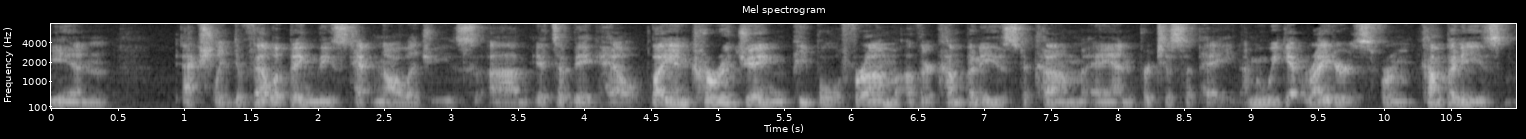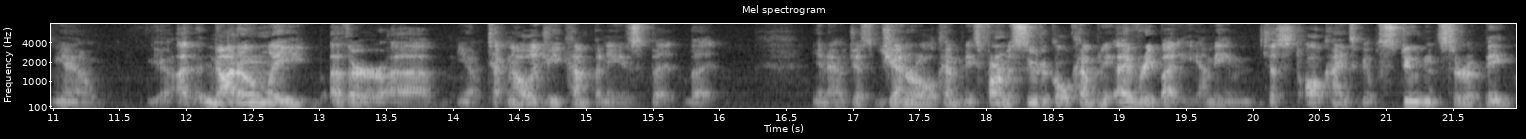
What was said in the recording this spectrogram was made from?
in actually developing these technologies, um, it's a big help by encouraging people from other companies to come and participate. I mean, we get writers from companies, you know, not only other uh, you know technology companies, but but you know just general companies, pharmaceutical companies, everybody. I mean, just all kinds of people. Students are a big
